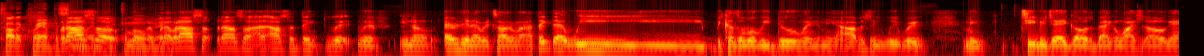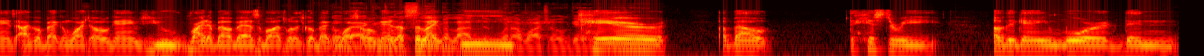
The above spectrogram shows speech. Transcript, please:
caught a cramp or but something also, like that. Come on, but, man. But also, but also, I also think with with you know everything that we're talking about, I think that we because of what we do, and I mean, obviously we we, I mean, TBJ goes back and watches old games. I go back and watch old games. You write about basketball as well as go back go and watch back old and games. I feel like we when I watch old games, care yeah. about the history of the game more than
